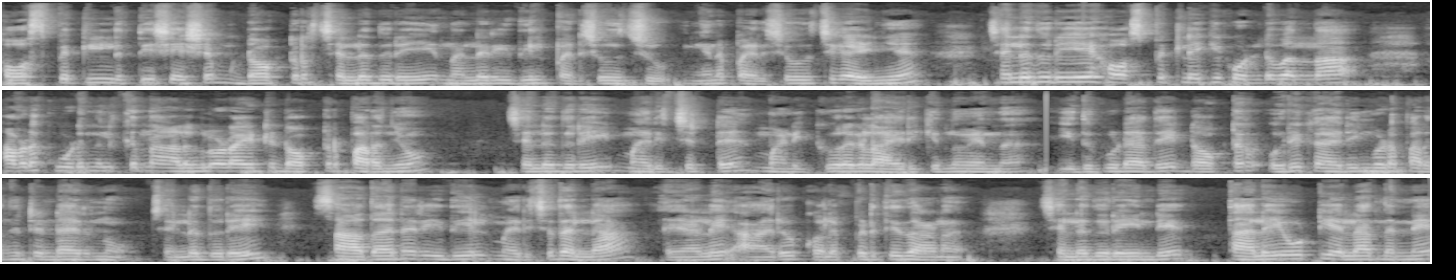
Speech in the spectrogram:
ഹോസ്പിറ്റലിൽ എത്തിയ ശേഷം ഡോക്ടർ ചെല്ലതുരയെ നല്ല രീതിയിൽ പരിശോധിച്ചു. ഇങ്ങനെ പരിശോധിച്ചു കഴിഞ്ഞ് ചെല്ലതുരയെ ഹോസ്പിറ്റലിലേക്ക് കൊണ്ടുവന്ന അവിടെ കൂടി നിൽക്കുന്ന ആളുകളോടായിട്ട് ഡോക്ടർ പറഞ്ഞു. ചെല്ലതുരൈ മരിച്ചിട്ട് മണിക്കൂറുകളായിരിക്കുന്നു എന്ന് ഇതുകൂടാതെ ഡോക്ടർ ഒരു കാര്യം കൂടെ പറഞ്ഞിട്ടുണ്ടായിരുന്നു. ചെല്ലതുരൈ സാധാരണ രീതിയിൽ മരിച്ചതല്ല അയാളെ ആരോ കൊലപ്പെടുത്തിയതാണ്. ചെല്ലതുരൈന്റെ തലയോട്ടിയെല്ലാം തന്നെ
